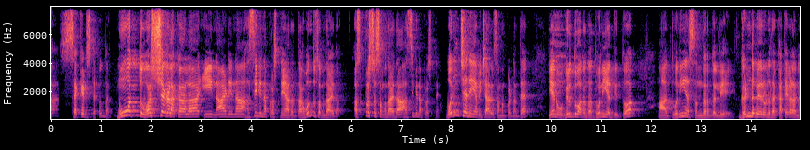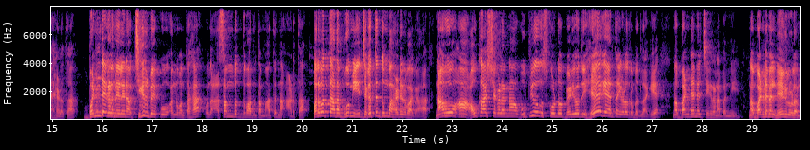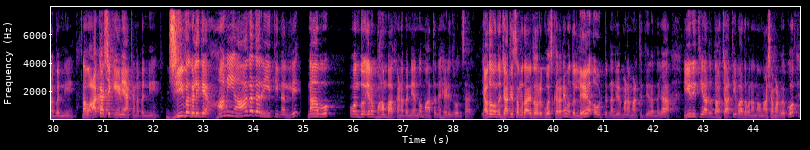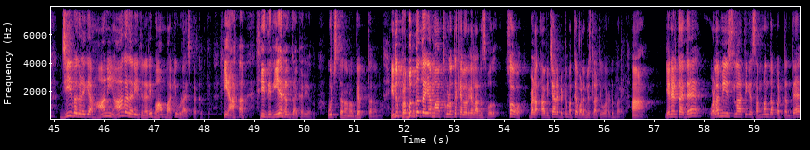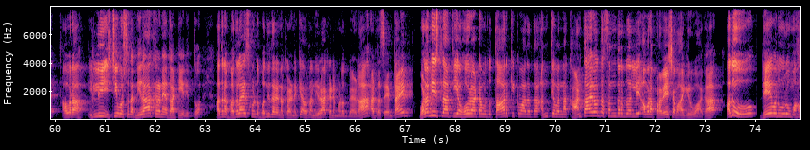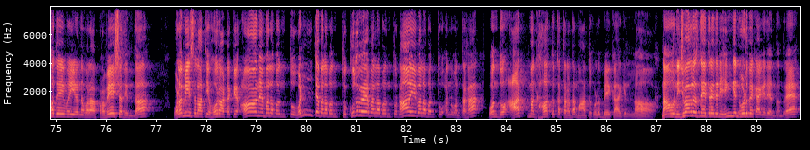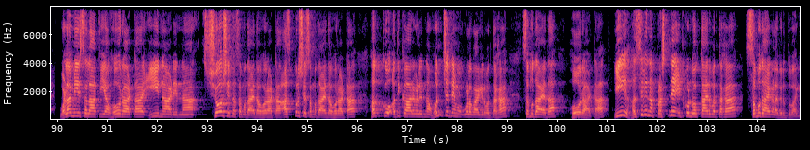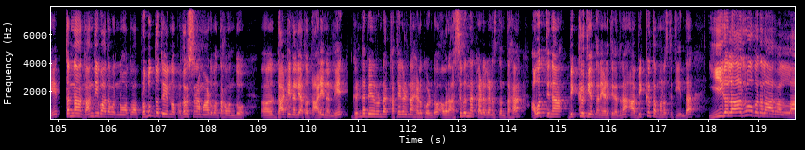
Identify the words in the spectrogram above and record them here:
ಸೆಕೆಂಡ್ ಸ್ಟೆಪ್ಗೆ ಬನ್ನಿ. ಮೂವತ್ತು ವರ್ಷಗಳ ಕಾಲ ಈ ನಾಡಿನ ಹಸಿವಿನ ಪ್ರಶ್ನೆಯಾದಂತಹ ಒಂದು ಸಮುದಾಯದ, ಅಸ್ಪೃಶ್ಯ ಸಮುದಾಯದ ಹಸಿವಿನ ಪ್ರಶ್ನೆ. ವಂಚನೆಯ ವಿಚಾರಕ್ಕೆ ಸಂಬಂಧಪಟ್ಟಂತೆ ಏನು ವಿರುದ್ಧವಾದಂಥ ಧ್ವನಿ ಎದ್ದಿತ್ತು ಆ ಧ್ವನಿಯ ಸಂದರ್ಭದಲ್ಲಿ ಗಂಡ ಬೇರುಣದ ಕಥೆಗಳನ್ನು ಹೇಳ್ತಾ, ಬಂಡೆಗಳ ಮೇಲೆ ನಾವು ಚಿಗಿರ್ಬೇಕು ಅನ್ನುವಂತಹ ಒಂದು ಅಸಂಬದ್ಧವಾದಂತಹ ಮಾತನ್ನ ಆಡ್ತಾ, ಫಲವತ್ತಾದ ಭೂಮಿ ಜಗತ್ತಿನ ತುಂಬಾ ಹರಡಿರುವಾಗ ನಾವು ಆ ಅವಕಾಶಗಳನ್ನ ಉಪಯೋಗಿಸ್ಕೊಂಡು ಬೆಳೆಯೋದು ಹೇಗೆ ಅಂತ ಹೇಳೋದ್ರ ಬದಲಾಗಿ ನಾವು ಬಂಡೆ ಮೇಲೆ ಚಿಗರಣ ಬನ್ನಿ, ನಾವು ಬಂಡೆ ಮೇಲೆ ನೇಗಿಲುಳನ ಬನ್ನಿ, ನಾವು ಆಕಾಶಕ್ಕೆ ಏಣಿ ಹಾಕನ ಬನ್ನಿ, ಜೀವಗಳಿಗೆ ಹಾನಿಯಾಗದ ರೀತಿನಲ್ಲಿ ನಾವು ಒಂದು ಏನೋ ಬಾಂಬ್ ಹಾಕೋಣ ಬನ್ನಿ ಅನ್ನೋ ಮಾತನ್ನು ಹೇಳಿದ್ರು ಒಂದು ಸಾರಿ ಯಾವುದೋ ಒಂದು ಜಾತಿ ಸಮುದಾಯದವರಿಗೋಸ್ಕರನೇ ಒಂದು ಲೇ ಔಟನ್ನು ನಿರ್ಮಾಣ ಮಾಡ್ತಿದ್ದೀರ ಅಂದಾಗ ಈ ರೀತಿಯಾದಂತಹ ಜಾತಿವಾದವನ್ನು ನಾವು ನಾಶ ಮಾಡಬೇಕು. ಜೀವಗಳಿಗೆ ಹಾನಿ ಆಗದ ರೀತಿಯಲ್ಲಿ ಬಾಂಬ್ ಹಾಕಿ ಉಡಾಯಿಸ್ಬೇಕಂತೆ. ಯಾ ಇದನ್ನ ಏನಂತ ಕರೆಯೋದು? ಉಚಿತನೋ ಬೆಪ್ತನೋ ಇದು ಪ್ರಬುದ್ಧತೆಯ ಮಾತುಗಳು ಅಂತ ಕೆಲವರಿಗೆಲ್ಲ ಅನಿಸ್ಬೋದು ಸೊ ಬೇಡ, ಆ ವಿಚಾರ ಬಿಟ್ಟು ಮತ್ತೆ ಒಳಮಿಸ್ಲಾತಿ ಹೋರಾಟ ಬರೋಣ. ಹಾಂ. ಏನು ಹೇಳ್ತಾ ಇದ್ದೆ? ಒಳ ಮೀಸಲಾತಿಗೆ ಸಂಬಂಧಪಟ್ಟಂತೆ ಅವರ ಇಲ್ಲಿ ಇಷ್ಟೀ ವರ್ಷದ ನಿರಾಕರಣೆಯ ದಾಟಿ ಏನಿತ್ತು, ಅದನ್ನ ಬದಲಾಯಿಸಿಕೊಂಡು ಬಂದಿದ್ದಾರೆ ಅನ್ನೋ ಕಾರಣಕ್ಕೆ ಅವ್ರನ್ನ ನಿರಾಕರಣೆ ಮಾಡೋದು ಬೇಡ. ಅಟ್ ದ ಸೇಮ್ ಟೈಮ್ ಒಳ ಮೀಸಲಾತಿಯ ಹೋರಾಟ ಒಂದು ತಾರ್ಕಿಕವಾದಂತಹ ಅಂತ್ಯವನ್ನ ಕಾಣ್ತಾ ಇರುವಂತ ಸಂದರ್ಭದಲ್ಲಿ ಅವರ ಪ್ರವೇಶವಾಗಿರುವಾಗ, ಅದು ದೇವನೂರು ಮಹದೇವಯ್ಯನವರ ಪ್ರವೇಶದಿಂದ ಒಳ ಮೀಸಲಾತಿ ಹೋರಾಟಕ್ಕೆ ಆನೆ ಬಲ ಬಂತು, ಒಂಟೆ ಬಲ ಬಂತು, ಕುದುರೆ ಬಲ ಬಂತು, ನಾಯಿ ಬಲ ಬಂತು ಅನ್ನುವಂತಹ ಒಂದು ಆತ್ಮಘಾತುಕತನದ ಮಾತುಗಳು ಬೇಕಾಗಿಲ್ಲ. ನಾವು ನಿಜವಾಗ್ಲೂ ಸ್ನೇಹಿತರೆ ಇದನ್ನು ಹೆಂಗೆ ನೋಡಬೇಕಾಗಿದೆ ಅಂತಂದ್ರೆ ಒಳ ಮೀಸಲಾತಿಯ ಹೋರಾಟ ಈ ನಾಡಿನ ಶೋಷಿತ ಸಮುದಾಯದ ಹೋರಾಟ, ಅಸ್ಪೃಶ್ಯ ಸಮುದಾಯದ ಹೋರಾಟ, ಹಕ್ಕು ಅಧಿಕಾರಗಳಿಂದ ವಂಚನೆ ಒಳಗಾಗಿರುವಂತಹ ಸಮುದಾಯದ ಹೋರಾಟ. ಈ ಹಸಿವಿನ ಪ್ರಶ್ನೆ ಇಟ್ಕೊಂಡು ಹೋಗ್ತಾ ಇರುವಂತಹ ಸಮುದಾಯಗಳ ವಿರುದ್ಧವಾಗಿ ತನ್ನ ಗಾಂಧಿವಾದವನ್ನು ಅಥವಾ ಪ್ರಬುದ್ಧತೆಯನ್ನು ಪ್ರದರ್ಶನ ಮಾಡುವಂತಹ ಒಂದು ದಾಟಿನಲ್ಲಿ ಅಥವಾ ದಾರಿನಲ್ಲಿ ಗಂಡಬೇರುಂಡ ಕಥೆಗಳನ್ನ ಹೇಳಿಕೊಂಡು ಅವರ ಹಸಿವನ್ನ ಕಡೆಗಣಿಸಿದಂತಹ ಅವತ್ತಿನ ವಿಕೃತಿ ಅಂತಾನೆ ಹೇಳ್ತೀನಿ ಅದನ್ನ. ಆ ವಿಕೃತ ಮನಸ್ಥಿತಿಯಿಂದ ಈಗಲಾದರೂ ಬದಲಾದ್ರಲ್ಲ.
